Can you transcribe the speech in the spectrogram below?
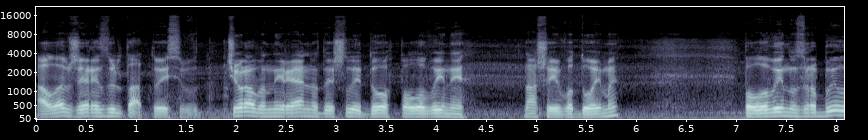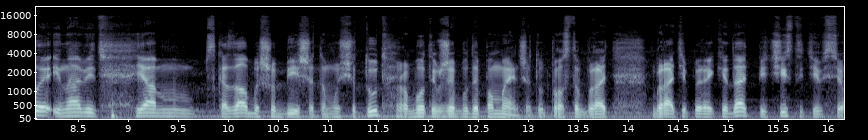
але вже результат. Тобто вчора вони реально дійшли до половини нашої водойми половину зробили, і навіть я сказав би, що більше, тому що тут роботи вже буде поменше. Тут просто брати, брати і перекидати, підчистити і все.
